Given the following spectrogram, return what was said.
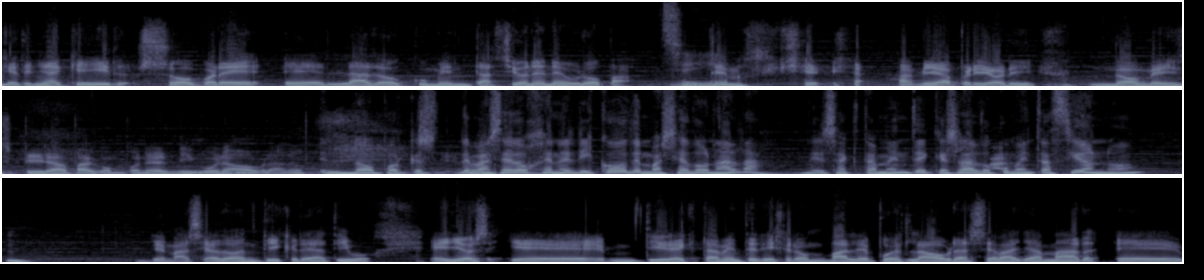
que tenía que ir sobre eh, la documentación en Europa. Un tema que a mí a priori no me inspira para componer ninguna obra, ¿no? No, porque es demasiado genérico, demasiado nada, exactamente, que es la documentación, ¿no? Demasiado anticreativo. Ellos eh, directamente dijeron, vale, pues la obra se va a llamar eh,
